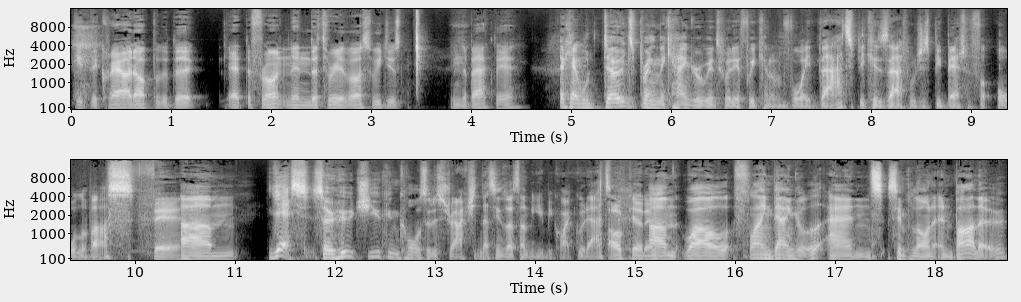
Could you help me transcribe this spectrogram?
Get the crowd up at the at the front, and then the three of us, we just in the back there. Okay, well, don't bring the kangaroo into it if we can avoid that, because that will just be better for all of us. Fair. Um, yes, so Hooch, you can cause a distraction. That seems like something you'd be quite good at. Okay, then. Um, while Flandangle and Simplon and Barlow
